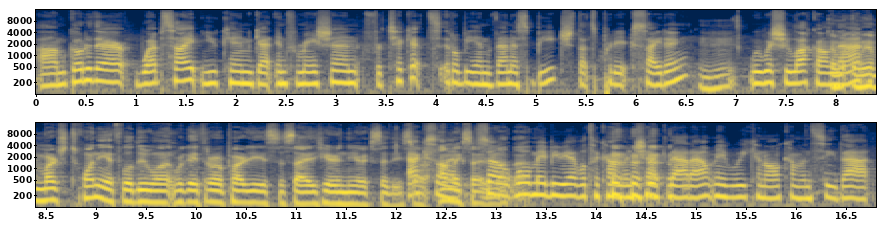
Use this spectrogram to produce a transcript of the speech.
Um, go to their website. You can get information for tickets. It'll be in Venice Beach. That's pretty exciting. Mm-hmm. We wish you luck on And, that. and we have March 20th. We'll do one. We're going to throw a party at Society here in New York City. So Excellent. I'm excited so about that. we'll maybe be able to come and check that out. Maybe we can all come and see that.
